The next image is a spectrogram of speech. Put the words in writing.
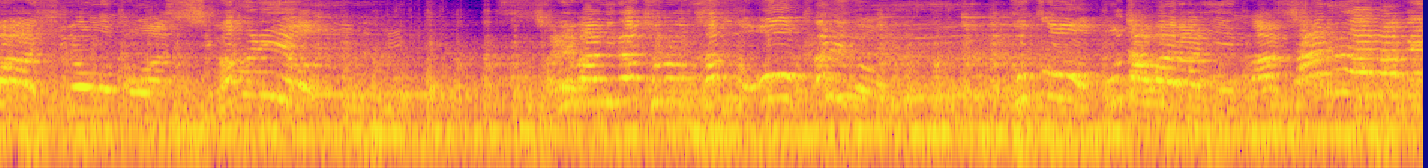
川広元は島国よ。それは港の数多かれどここ小田原に勝るあらべ。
